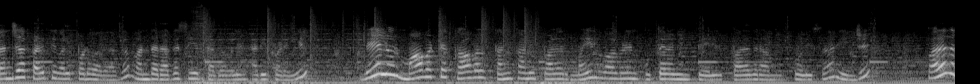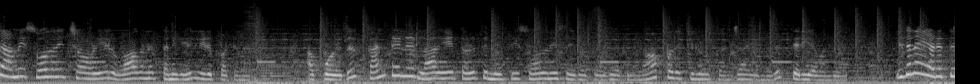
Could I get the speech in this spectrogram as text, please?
கஞ்சா கடத்தி வரப்படுவதாக வந்த ரகசிய தகவலின் அடிப்படையில் வேலூர் மாவட்ட காவல் கண்காணிப்பாளர் மயில்வாகனன் உத்தரவின் பேரில் பரதராமி போலீசார் இன்று பரதராமி சோதனை சாவடியில் வாகன தணிகையில் ஈடுபட்டனர். அப்பொழுது கண்டெய்னர் லாரியை தடுத்து நிறுத்தி சோதனை செய்தபோது அதில் நாற்பது கிலோ கஞ்சா என்பது தெரிய வந்தது. இதனை அடுத்து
